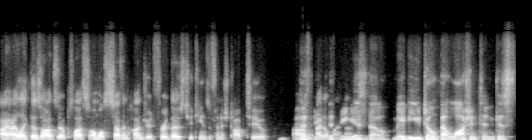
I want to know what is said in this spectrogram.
I, I like those odds though, plus almost seven hundred for those two teams to finish top two. Um, the, th- I don't the thing that. is though, maybe you don't bet Washington because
